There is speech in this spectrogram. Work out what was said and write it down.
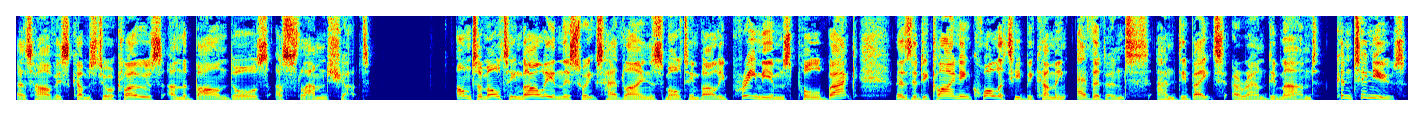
as harvest comes to a close and the barn doors are slammed shut. On to malting barley in this week's headlines. Malting barley premiums pull back. There's a decline in quality becoming evident, and debate around demand continues.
